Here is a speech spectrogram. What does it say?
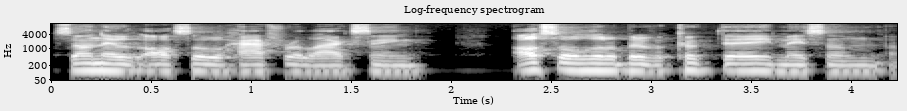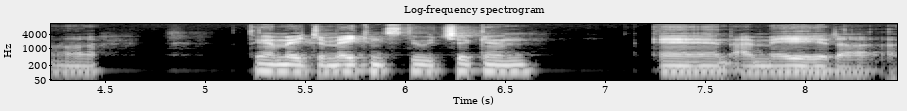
Sunday was also half relaxing. Also a little bit of a cook day. Made some. Uh, I think I made Jamaican stewed chicken, and I made. Uh,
